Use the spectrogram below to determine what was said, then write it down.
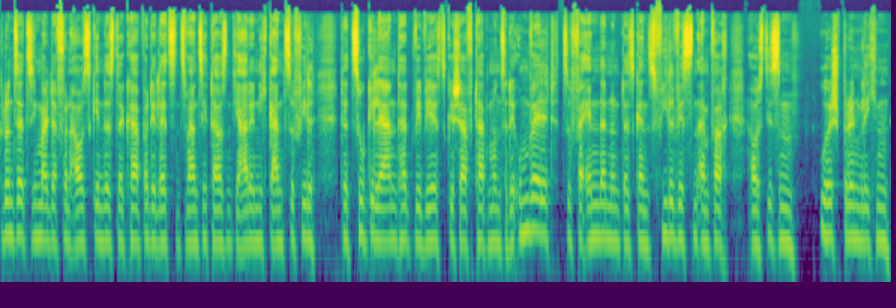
grundsätzlich mal davon ausgehen, dass der Körper die letzten 20.000 Jahre nicht ganz so viel dazugelernt hat, wie wir es geschafft haben, unsere Umwelt zu verändern und dass ganz viel Wissen einfach aus diesem ursprünglichen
